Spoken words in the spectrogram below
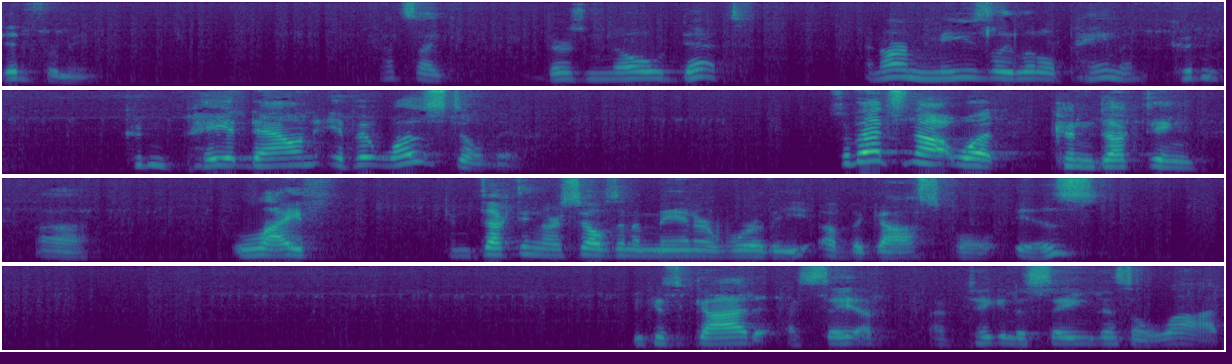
did for me, that's like there's no debt. And our measly little payment couldn't, couldn't pay it down if it was still there. So that's not what conducting uh, life, conducting ourselves in a manner worthy of the gospel is. Because God, I say, I've, I've taken to saying this a lot,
